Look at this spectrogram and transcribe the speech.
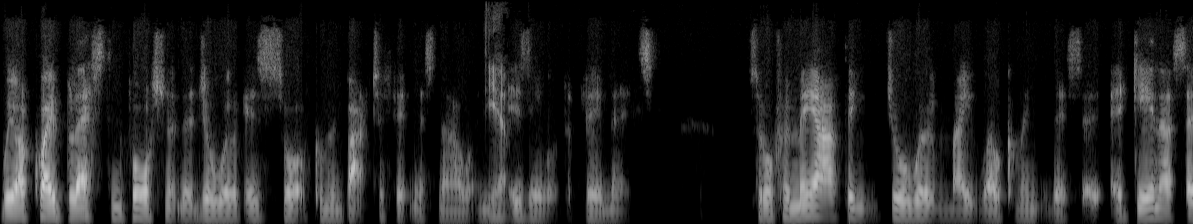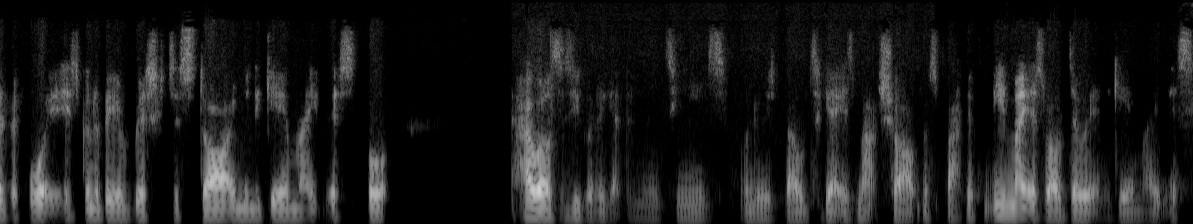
we are quite blessed and fortunate that Joe Willock is sort of coming back to fitness now and Yep. is able to play minutes. So for me, I think Joe Willock might well come into this. Again, I said before, it is going to be a risk to start him in a game like this, but how else is he going to get the minutes he needs under his belt to get his match sharpness back? He might as well do it in a game like this.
